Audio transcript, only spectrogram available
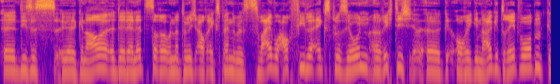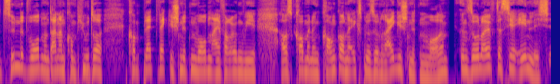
äh, dieses, äh, genau, der, der letztere und natürlich auch Expendables 2, wo auch viele Explosionen äh, richtig äh, original gedreht wurden, gezündet wurden und dann am Computer komplett weggeschnitten wurden, einfach irgendwie aus Common Conquer eine Explosion reingeschnitten wurde. Und so läuft das hier ähnlich.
